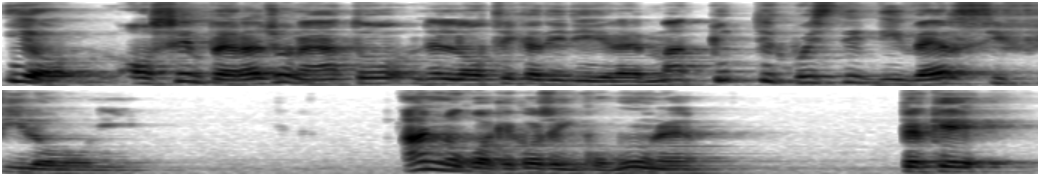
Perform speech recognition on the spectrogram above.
io ho sempre ragionato nell'ottica di dire ma tutti questi diversi filoni hanno qualche cosa in comune? Perché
